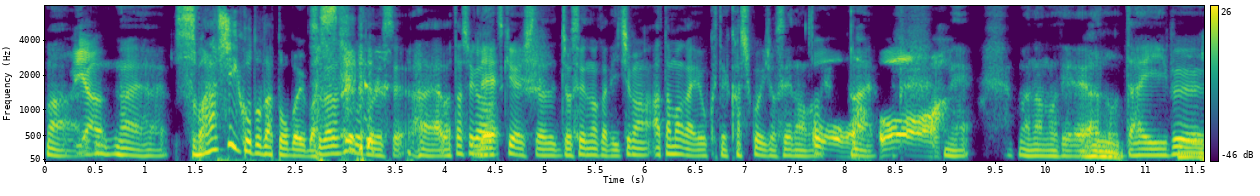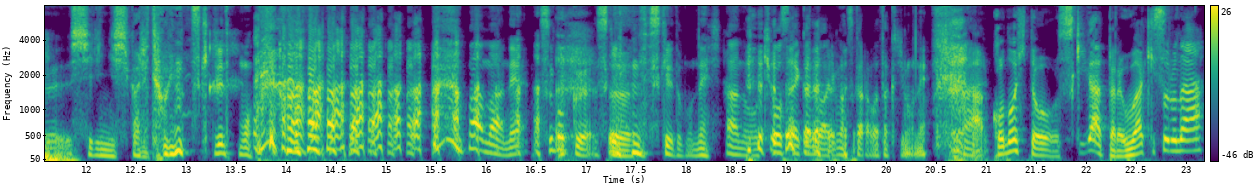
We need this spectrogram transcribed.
まあ、いやはいはい。素晴らしいことだと思います。素晴らしいことです。はい。私がお付き合いした女性の中で一番頭が良くて賢い女性なので。はい。ね。まあ、なので、んあの、だいぶ尻に敷かれておりますけれども。まあまあね、すごく好きなんですけれどもね。あの、共済家ではありますから、私もね。あは、この人、好きがあったら浮気するな。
